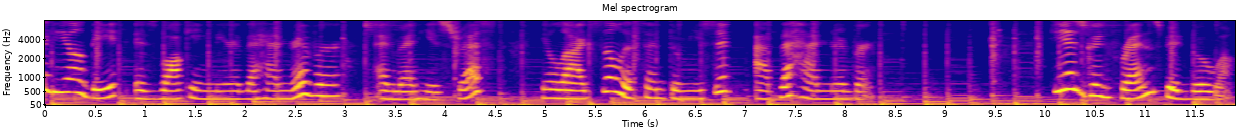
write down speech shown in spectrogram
ideal date is walking near the Han River and when he's stressed, he likes to listen to music at the Han River. He is good friends with BoA,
